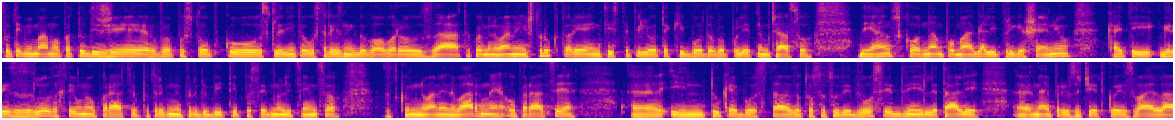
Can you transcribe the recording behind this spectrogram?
Potem imamo pa tudi že v postopku sklenitev ustreznih dogovorov za tako imenovane inštruktorje in tiste pilote, ki bodo v poletnem času dejansko nam pomagali pri gašenju, kajti gre za zelo zahtevno operacijo, potrebno je pridobiti posebno licenco za tako imenovane nevarne operacije. Eh, in tukaj bosta, zato so tudi dvosedni letali, eh, najprej v začetku izvajala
